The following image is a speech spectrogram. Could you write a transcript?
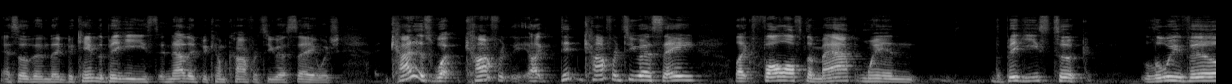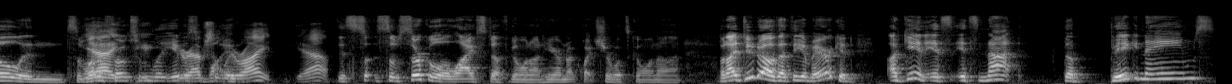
and so then they became the Big East, and now they've become Conference USA, which kind of is what conference like didn't Conference USA like fall off the map when the Big East took Louisville and some yeah, other folks you, from. It you're absolutely right. Yeah. there's some circle of life stuff going on here. I'm not quite sure what's going on, but I do know that the American again, it's it's not the big names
